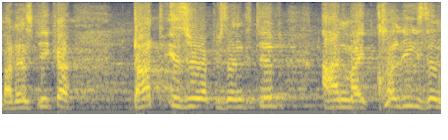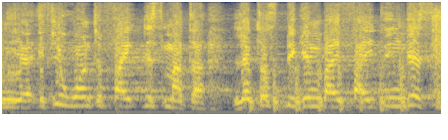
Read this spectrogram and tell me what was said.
Madam Speaker, that is representative, and my colleagues in here, if you want to fight this matter, let us begin by fighting this.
